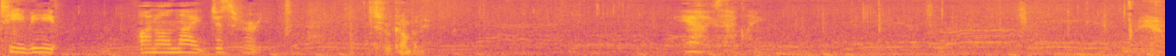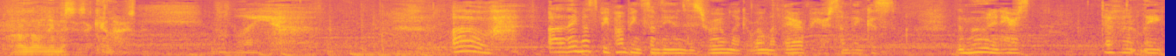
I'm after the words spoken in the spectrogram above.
TV on all night just for. Just for company. Yeah, exactly. Yeah, well, loneliness is a killer. Oh boy. Oh, uh, they must be pumping something into this room like aromatherapy or something, because the mood in here's definitely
